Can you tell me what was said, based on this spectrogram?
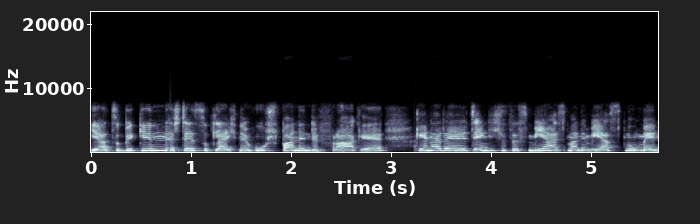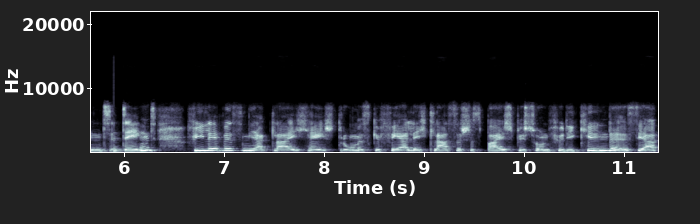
Ja, zu Beginn stellst du gleich eine hochspannende Frage. Generell denke ich, ist es mehr, als man im ersten Moment denkt. Viele wissen ja gleich, hey, Strom ist gefährlich. Klassisches Beispiel schon für die Kinder ist ja,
